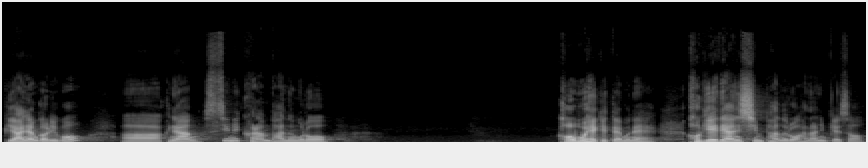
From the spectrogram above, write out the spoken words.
비아냥거리고 아, 그냥 시니컬한 반응으로 거부했기 때문에 거기에 대한 심판으로 하나님께서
